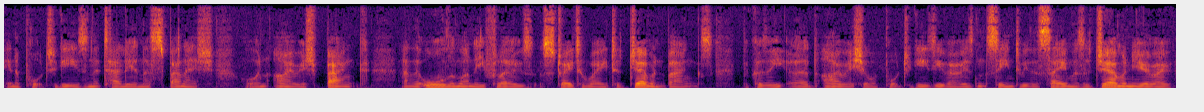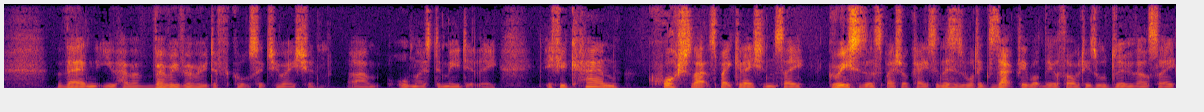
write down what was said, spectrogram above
in a Portuguese, an Italian, a Spanish, or an Irish bank, and that all the money flows straight away to German banks because an Irish or Portuguese euro isn't seen to be the same as a German euro, then you have a very, very difficult situation um, almost immediately. If you can quash that speculation say Greece is a special case, and this is what exactly what the authorities will do. They'll say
